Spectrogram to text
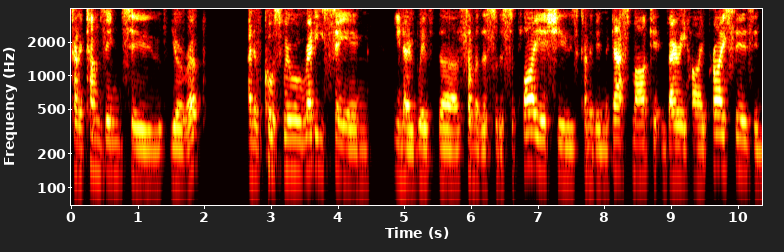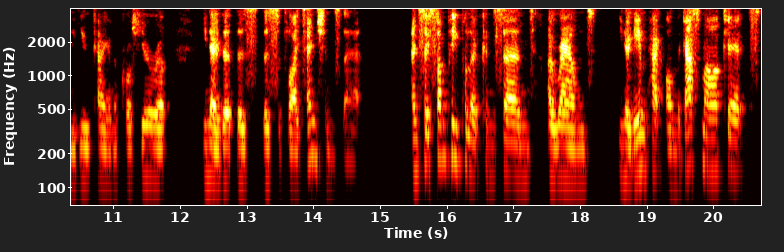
kind of comes into Europe. And of course, we're already seeing, you know, with the, some of the sort of supply issues kind of in the gas market and very high prices in the UK and across Europe, you know, that there's, there's supply tensions there. And so some people are concerned around, you know, the impact on the gas market,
